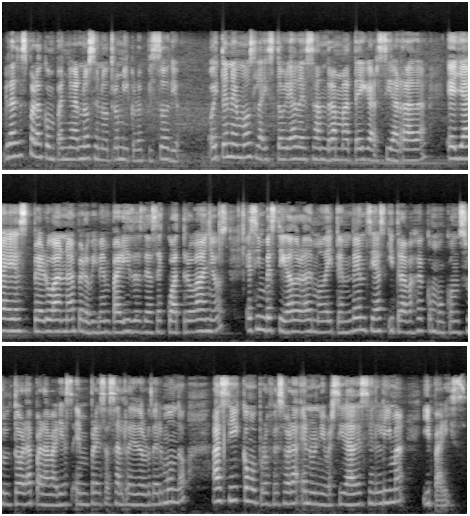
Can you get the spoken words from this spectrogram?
gracias por acompañarnos en otro microepisodio. Hoy tenemos la historia de Sandra Matei García Rada. Ella es peruana, pero vive en París desde hace cuatro años. Es investigadora de moda y tendencias y trabaja como consultora para varias empresas alrededor del mundo, así como profesora en universidades en Lima y París.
